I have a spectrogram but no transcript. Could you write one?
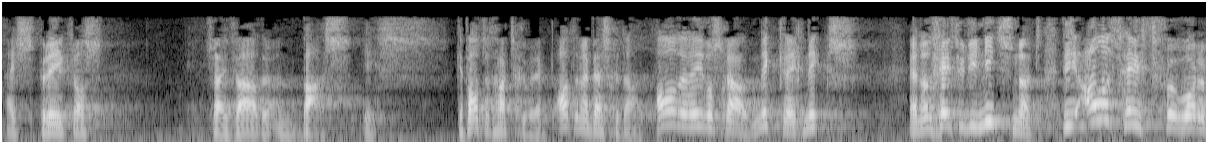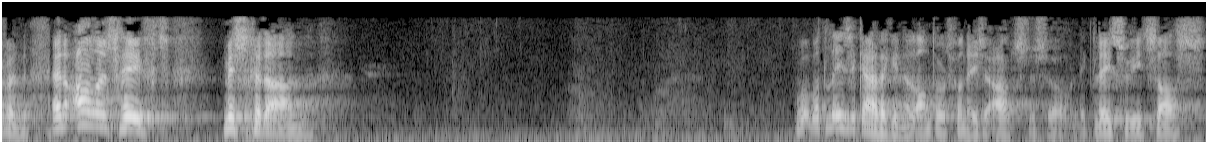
Hij spreekt als zijn vader een baas is. Ik heb altijd hard gewerkt, altijd mijn best gedaan, al de regels gehouden, ik kreeg niks. En dan geeft u die nietsnut, die alles heeft verworven en alles heeft misgedaan. Wat lees ik eigenlijk in het antwoord van deze oudste zoon? Ik lees zoiets als,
